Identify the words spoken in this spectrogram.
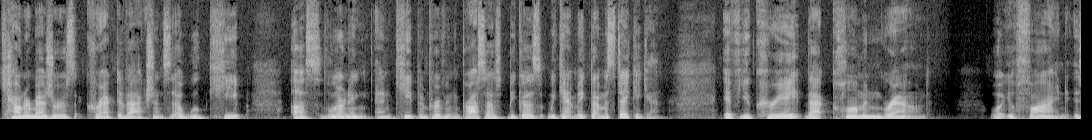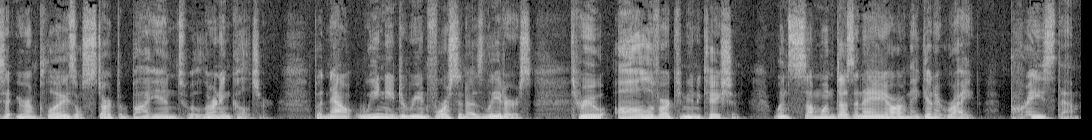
countermeasures, corrective actions that will keep us learning and keep improving the process because we can't make that mistake again. If you create that common ground, what you'll find is that your employees will start to buy into a learning culture. But now we need to reinforce it as leaders through all of our communication. When someone does an AAR and they get it right, praise them.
